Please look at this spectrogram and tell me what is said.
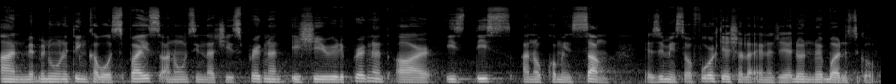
And let me know think about Spice announcing that she's pregnant. Is she really pregnant or is this an upcoming song? Zimi, so 4k Shella Energy, I don't know about this to go.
